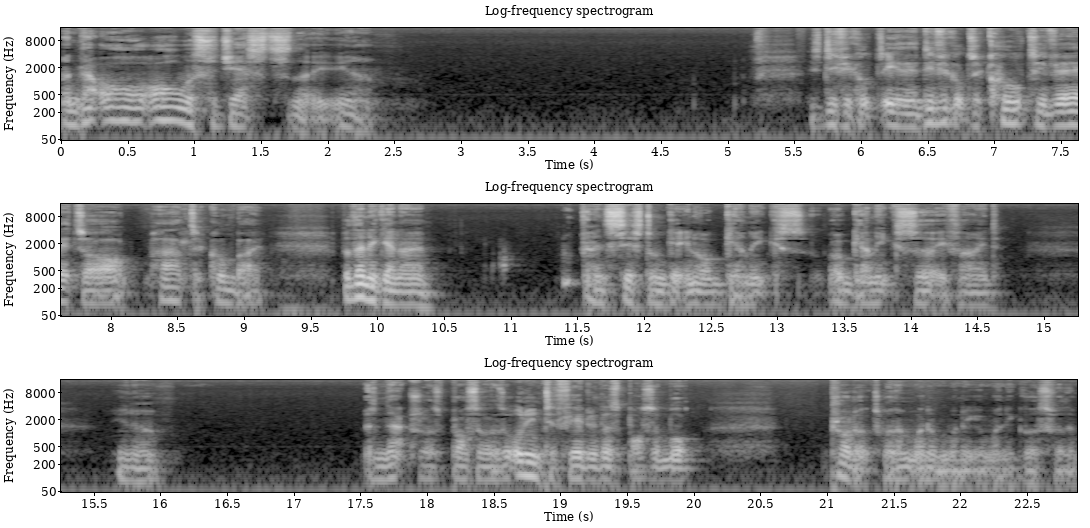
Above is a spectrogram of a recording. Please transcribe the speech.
And that all always suggests that you know it's difficult, either difficult to cultivate or hard to come by. But then again, I, I insist on getting organics, organic certified. You know, as natural as possible, as uninterfered with as possible products when I'm, when I'm, when it, when it goes for the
